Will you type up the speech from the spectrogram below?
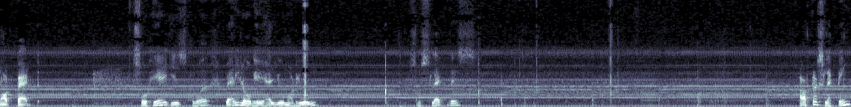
notepad. So here is our very Verilog ALU module. So select this. After selecting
